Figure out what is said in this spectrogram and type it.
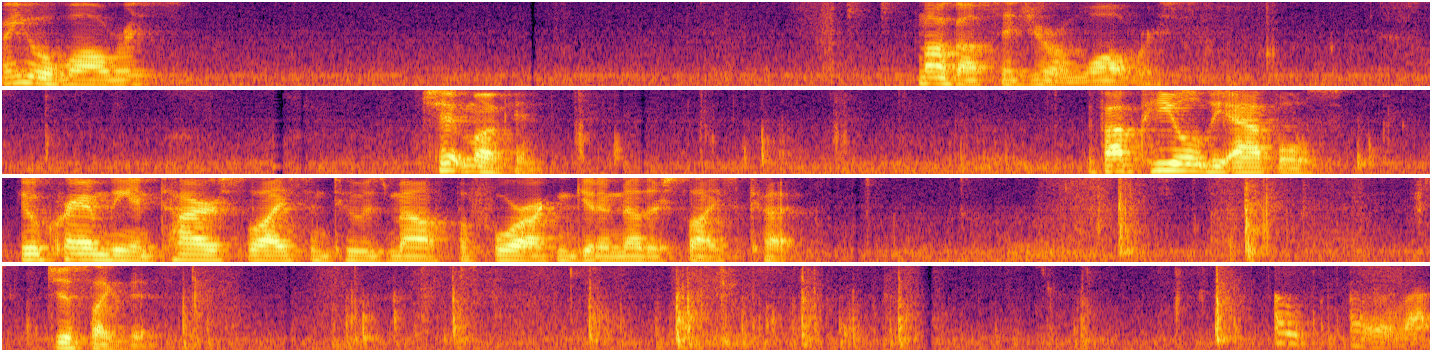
Are you a walrus? Mogul said you're a walrus. Chipmunkin. If I peel the apples, he'll cram the entire slice into his mouth before I can get another slice cut. Just like this. Oh, oh, are.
